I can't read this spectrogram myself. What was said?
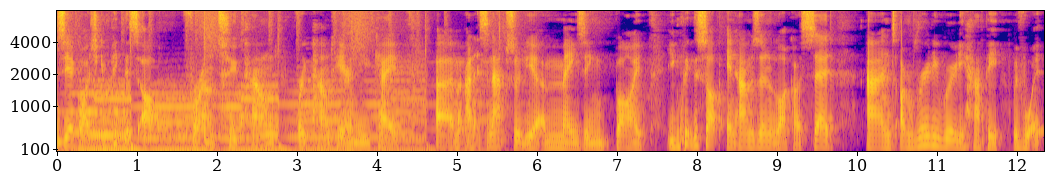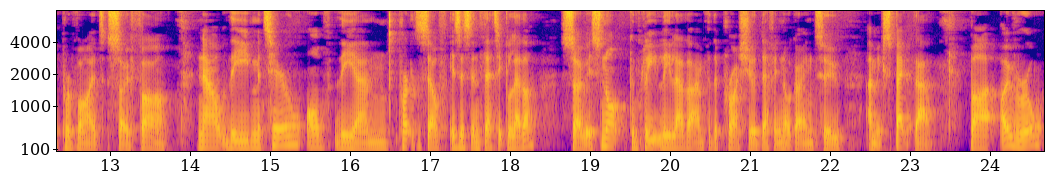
So yeah guys, you can pick this up for around £2, £3 here in the UK um, and it's an absolutely amazing buy. You can pick this up in Amazon like I said and I'm really really happy with what it provides so far. Now the material of the um, product itself is a synthetic leather so it's not completely leather and for the price you're definitely not going to um, expect that. But overall,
